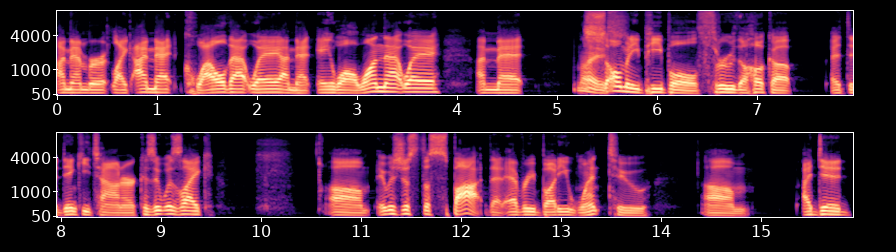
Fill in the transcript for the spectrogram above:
I remember like I met Qwel that way. I met AWOL one that way. I met Nice. so many people through the hookup at the Dinky Towner because it was like, um, it was just the spot that everybody went to. Um, I did,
